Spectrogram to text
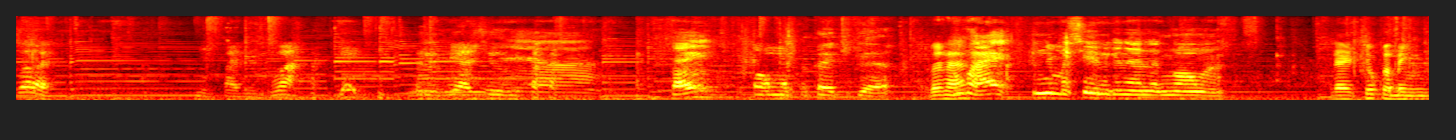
Vợ nhìn phải đừng quá. Bia sương à, đấy còn một cái cây kìa. Đây nè. Không phải nhưng mà xin cái này là ngon mà đây chúc là mình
